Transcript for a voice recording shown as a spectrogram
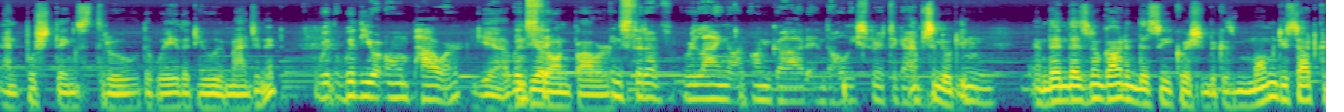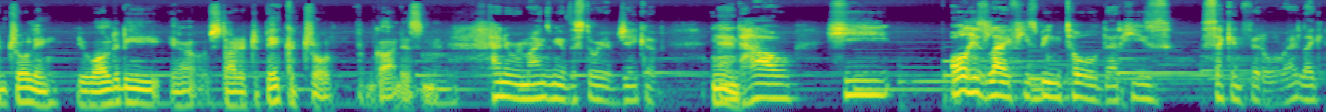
and push things through the way that you imagine it. With with your own power. Yeah with Instead- your own power. instead of relying on, on God and the Holy Spirit to guide absolutely. You. Mm. And then there's no god in this equation because the moment you start controlling you've already you know started to take control from god isn't it Kind of reminds me of the story of Jacob Mm. and how he, all his life, he's being told that he's second fiddle, right? Like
